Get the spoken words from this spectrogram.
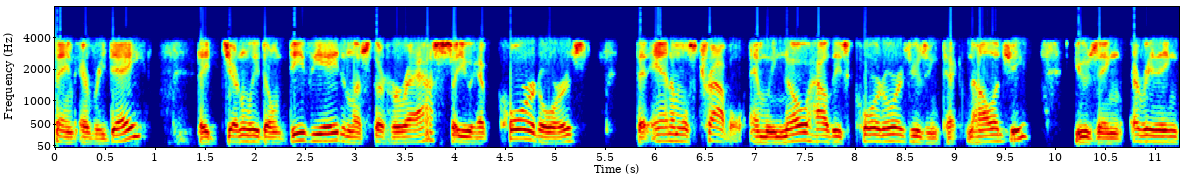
same every day. They generally don't deviate unless they're harassed. So you have corridors that animals travel, and we know how these corridors using technology, using everything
